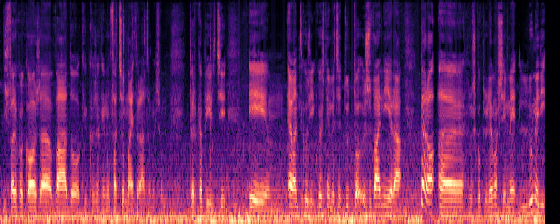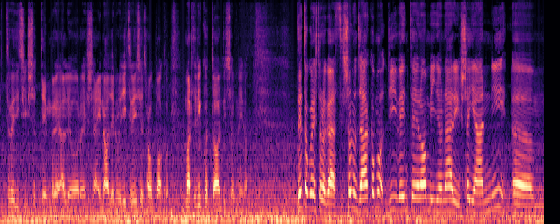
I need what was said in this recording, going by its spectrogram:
di fare qualcosa vado, che cosa che non faccio mai tra l'altro, ma insomma per capirci. E, e avanti così, questo invece tutto svanirà, però eh, lo scopriremo assieme lunedì 13 settembre alle ore 6, no del lunedì 13 è troppo poco, martedì 14 almeno. Detto questo, ragazzi, sono Giacomo, diventerò milionario in sei anni. Um,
